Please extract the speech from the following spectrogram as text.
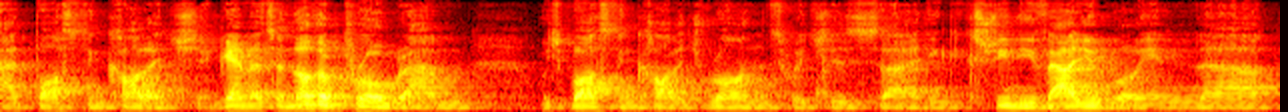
at Boston College. Again, that's another program which Boston College runs, which is, uh, I think, extremely valuable in, uh,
